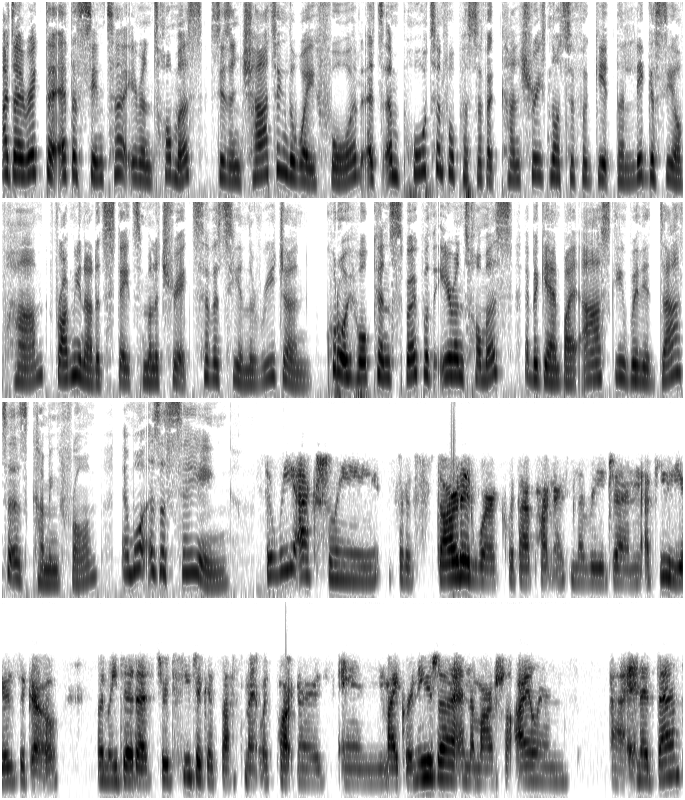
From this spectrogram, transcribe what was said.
A director at the centre, Erin Thomas, says in charting the way forward, it's important for Pacific countries not to forget the legacy of harm from United States military activity in the region. Koroi Hawkins spoke with Erin Thomas and began by asking where the data is coming from and what is it saying. So we actually sort of started work with our partners in the region a few years ago when we did a strategic assessment with partners in Micronesia and the Marshall Islands uh, in advance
